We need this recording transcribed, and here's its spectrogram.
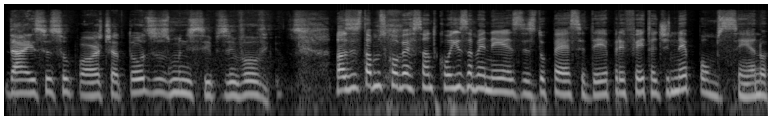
dar esse suporte a todos os municípios envolvidos. Nós estamos conversando com Isa Menezes, do PSD, prefeita de Nepomuceno,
